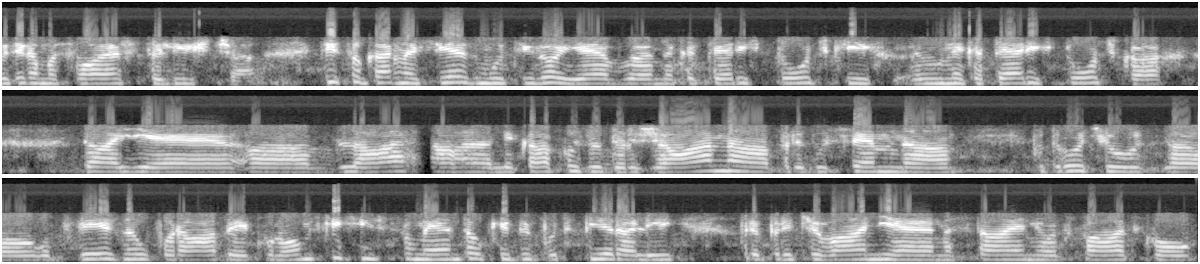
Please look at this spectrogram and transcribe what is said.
oziroma svoja stališča. Tisto, kar nas je zmotilo, je v nekaterih, točkih, v nekaterih točkah, da je vlada nekako zadržana, predvsem na področju obvezne uporabe ekonomskih instrumentov, ki bi podpirali preprečevanje nastajanja odpadkov,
